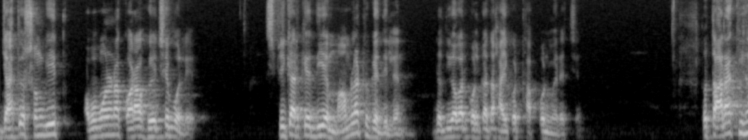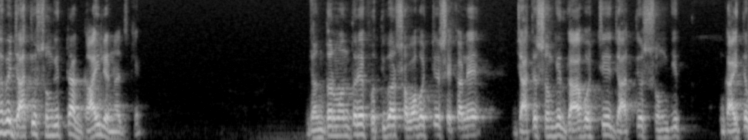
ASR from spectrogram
জাতীয় সংগীত অবমাননা করা হয়েছে বলে স্পিকারকে দিয়ে মামলা ঠুকে দিলেন, যদিও আবার কলকাতা হাইকোর্ট থাপ্পড় মেরেছে। তো তারা কীভাবে জাতীয় সঙ্গীতটা গাইলেন আজকে? যন্তর মন্তরে প্রতিবার সভা হচ্ছে, সেখানে জাতীয় সংগীত গাওয়া হচ্ছে, জাতীয় সংগীত গাইতে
